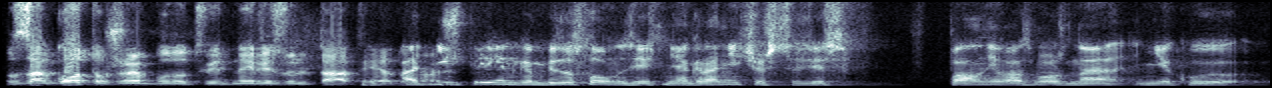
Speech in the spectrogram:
за год уже будут видны результаты. Я Одним думаю, что... тренингом, безусловно, здесь не ограничишься. Здесь вполне возможно некую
